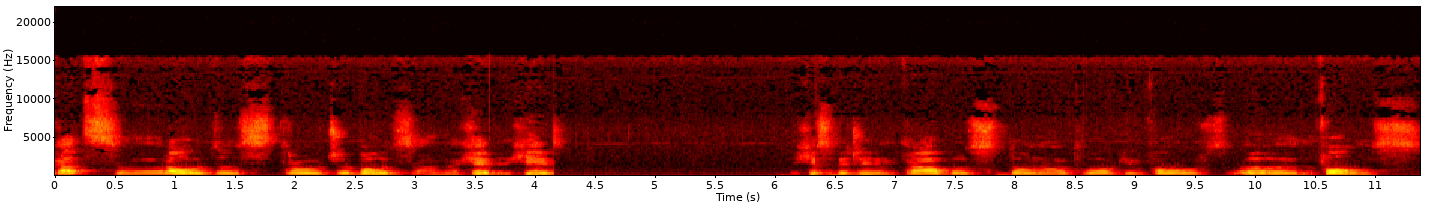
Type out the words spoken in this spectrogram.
cuts, roads through woods and hills. He's beginning troubles, do not working phones, uh, phones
